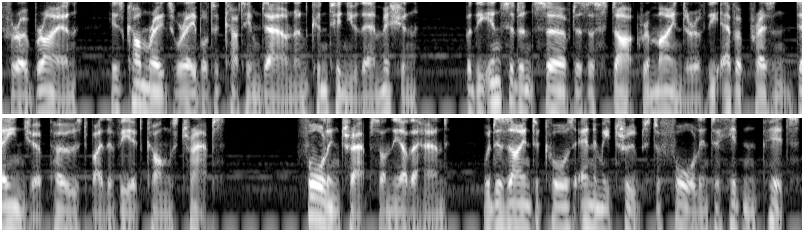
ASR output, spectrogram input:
for O'Brien, his comrades were able to cut him down and continue their mission, but the incident served as a stark reminder of the ever-present danger posed by the Viet Cong's traps. Falling traps, on the other hand, were designed to cause enemy troops to fall into hidden pits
